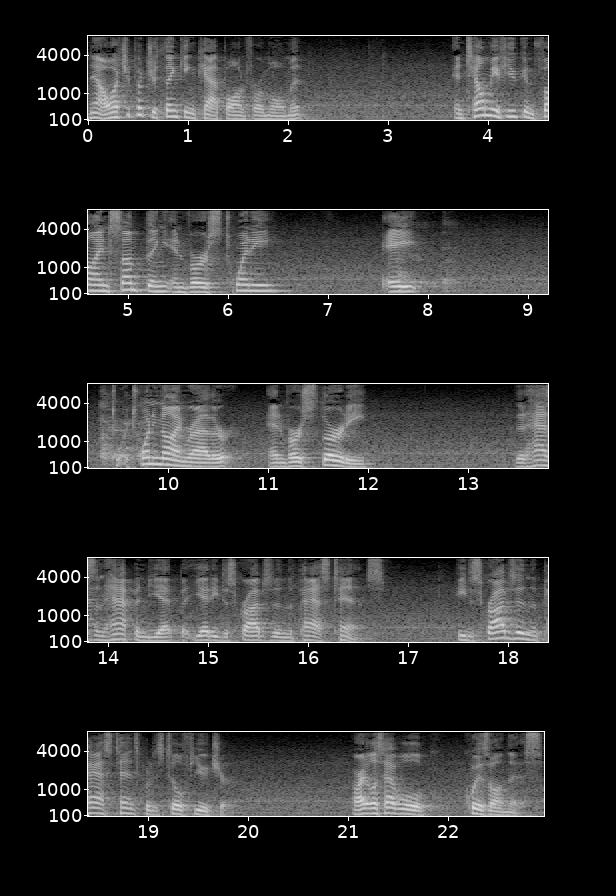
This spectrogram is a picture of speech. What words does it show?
Now, I want you to put your thinking cap on for a moment and tell me if you can find something in verse 28, 29 rather, and verse 30 that hasn't happened yet, but yet he describes it in the past tense. He describes it in the past tense, but it's still future. All right, let's have a little quiz on this.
